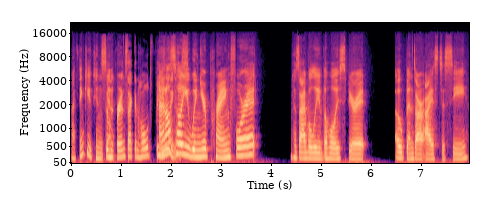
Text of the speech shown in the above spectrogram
I think you can Some and- friends that can hold feelings. And I'll tell you when you're praying for it, because I believe the Holy Spirit opens our eyes to see.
